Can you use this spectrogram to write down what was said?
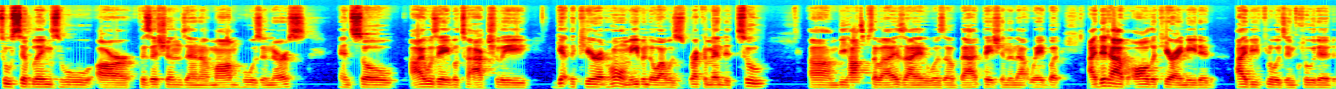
two siblings who are physicians and a mom who is a nurse. And so I was able to actually get the care at home, even though I was recommended to um, be hospitalized. I was a bad patient in that way, but I did have all the care I needed, IV fluids included,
